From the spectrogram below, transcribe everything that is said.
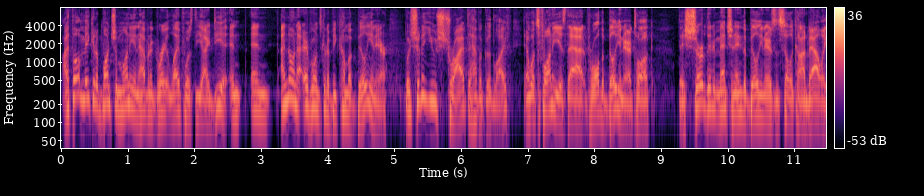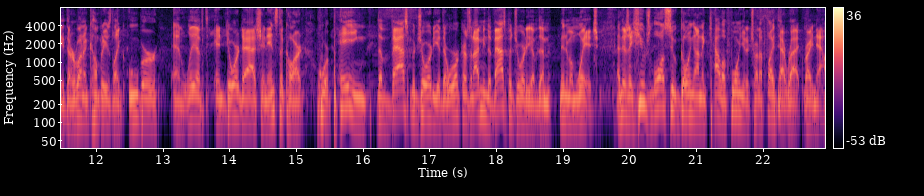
I thought making a bunch of money and having a great life was the idea. And and I know not everyone's going to become a billionaire, but shouldn't you strive to have a good life? And what's funny is that for all the billionaire talk, they sure didn't mention any of the billionaires in Silicon Valley that are running companies like Uber and Lyft and DoorDash and Instacart who are paying the vast majority of their workers, and I mean the vast majority of them, minimum wage. And there's a huge lawsuit going on in California to try to fight that right, right now.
